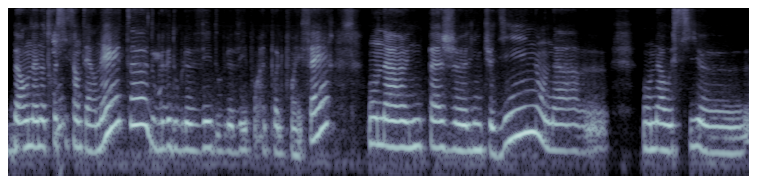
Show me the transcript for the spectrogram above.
ben, on a notre site internet www.alpol.fr. On a une page LinkedIn. On a, euh, on a aussi, euh,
